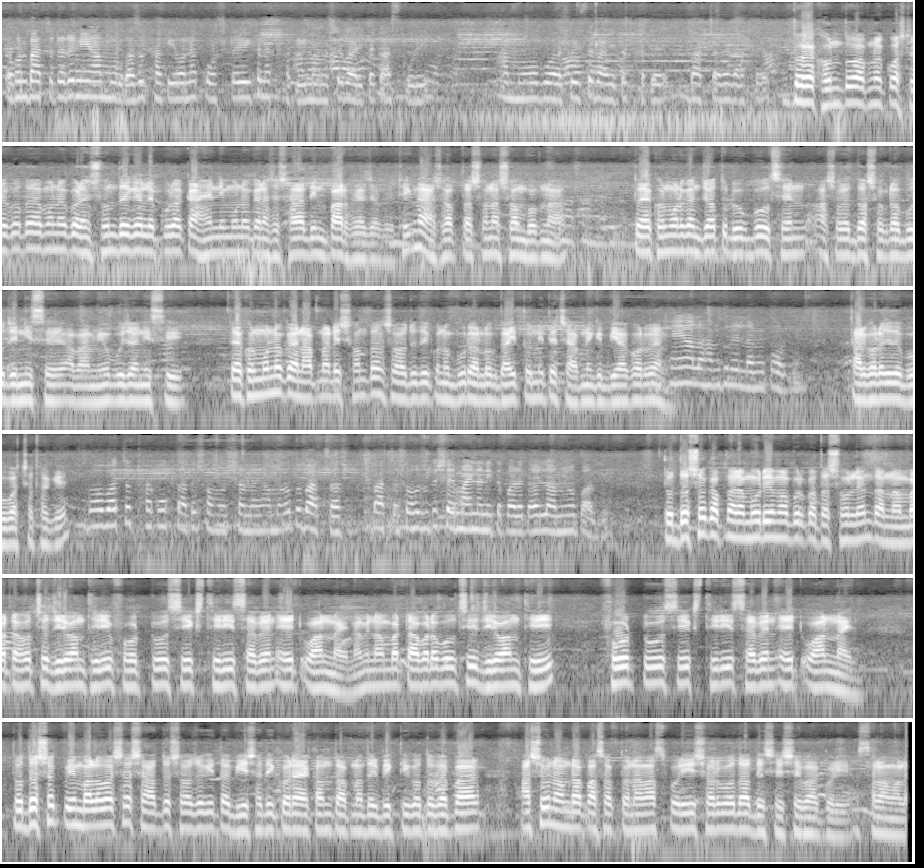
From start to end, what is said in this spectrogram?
তখন বাচ্চাটারে নিয়ে আম্মুর কাছে থাকি, অনেক কষ্টে এখানে থাকি, মানুষের বাড়িতে কাজ করি। আম্মু বয়স হয়েছে বাড়িতে থাকে বাচ্চারা রাখে। তো এখন তো আপনার কষ্টের কথা মনে করেন শুনতে গেলে পুরো কাহিনী মনে করেন সে সারাদিন পার হয়ে যাবে ঠিক না? আর শোনা সম্ভব না। কোনো সম্ভব না। তো এখন মনে করেন যতটুকু বলছেন আসলে দর্শকরা বুঝে নিছে আবার আমিও বুঝে নিছি। তো এখন মনে করেন আপনার এই সন্তান সহ যদি কোনো বুড়া লোক দায়িত্ব নিতে চায় আপনি কি বিয়া করবেন? হ্যাঁ আলহামদুলিল্লাহ আমি করব। তার ঘরে যদি বউ বাচ্চা থাকে? বউ বাচ্চা থাকুক তাতে সমস্যা নাই। আমারও তো বাচ্চা বাচ্চা সহ যদি সে মাইনা নিতে পারে তাহলে আমিও পারব। তো দর্শক, আপনারা মরিয়ম আপুর কথা শুনলেন। তার নাম্বারটা হচ্ছে zero one three four two six three seven eight one nine. আমি নাম্বারটা আবারও বলছি, zero one three four two six three seven eight one nine. তো দর্শক, প্রেম, ভালোবাসা, সাহায্য, সহযোগিতা, বিয়ে শাদী করা একান্ত আপনাদের ব্যক্তিগত ব্যাপার। আসুন, আমরা পাঁচক্ত নামাজ পড়ি, সর্বদা দেশের সেবা করি। আসসালামু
